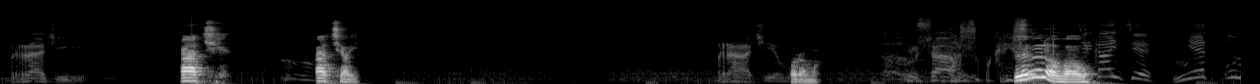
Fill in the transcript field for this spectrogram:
Brać ich! Kaciaj. Bracie, Poroma. Levelował. Uciekajcie! Nie u!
